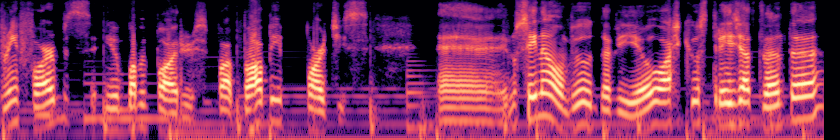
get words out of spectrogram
Brin Forbes e o Bob Porters, Bob Portis. É, eu não sei não, viu, Davi? Eu acho que os três de Atlanta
